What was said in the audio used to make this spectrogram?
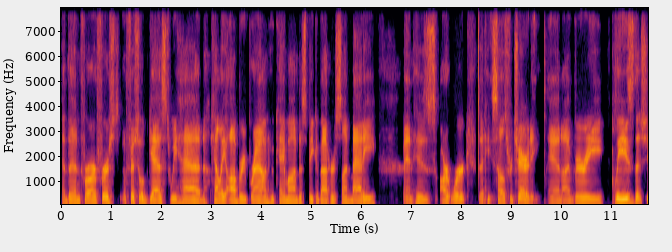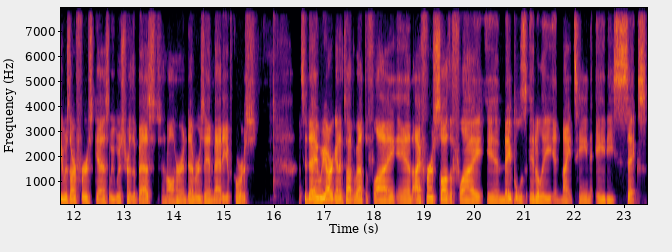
And then for our first official guest, we had Kelly Aubrey Brown, who came on to speak about her son, Maddie, and his artwork that he sells for charity. And I'm very pleased that she was our first guest. We wish her the best in all her endeavors, and Maddie, of course. Today, we are going to talk about The Fly. And I first saw The Fly in Naples, Italy in 1986.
